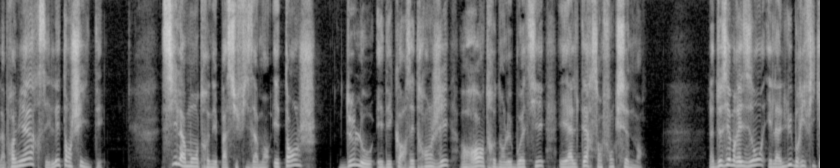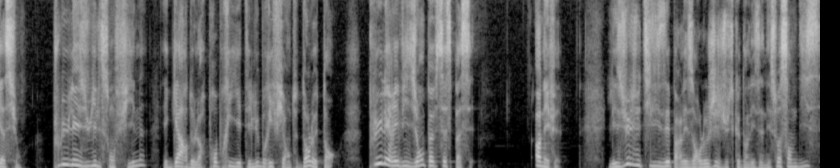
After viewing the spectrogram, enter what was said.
La première, c'est l'étanchéité. Si la montre n'est pas suffisamment étanche, de l'eau et des corps étrangers rentrent dans le boîtier et altèrent son fonctionnement. La deuxième raison est la lubrification plus les huiles sont fines et gardent leurs propriétés lubrifiantes dans le temps, plus les révisions peuvent s'espacer. En effet, les huiles utilisées par les horlogers jusque dans les années 70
